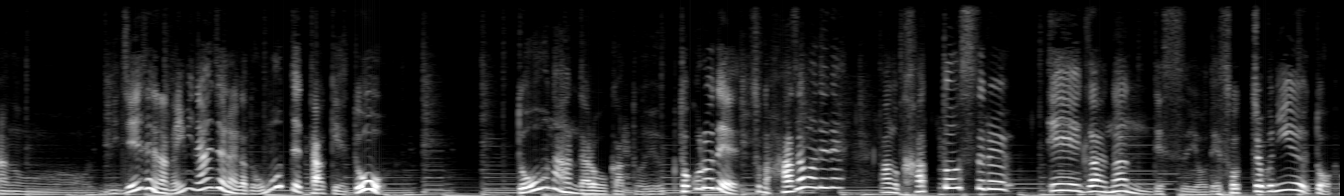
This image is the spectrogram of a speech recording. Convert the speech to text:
あの人生なんか意味ないんじゃないかと思ってたけど、どうなんだろうかというところで、その狭間でね、あの葛藤する映画なんですよね、率直に言うと。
